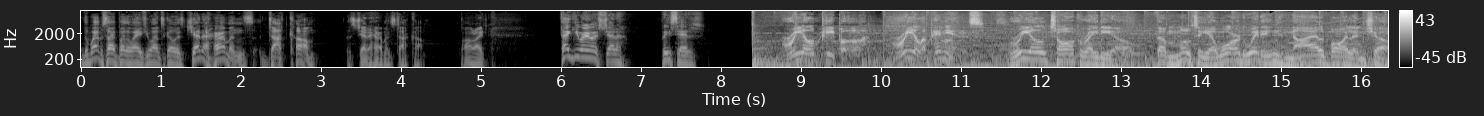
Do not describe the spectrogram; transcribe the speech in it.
the website, by the way, if you want to go, is jennahermans.com. That's jennahermans.com. All right. Thank you very much, Jenna. Appreciate it. Real people, real opinions, real talk radio. The multi award winning Niall Boylan Show.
